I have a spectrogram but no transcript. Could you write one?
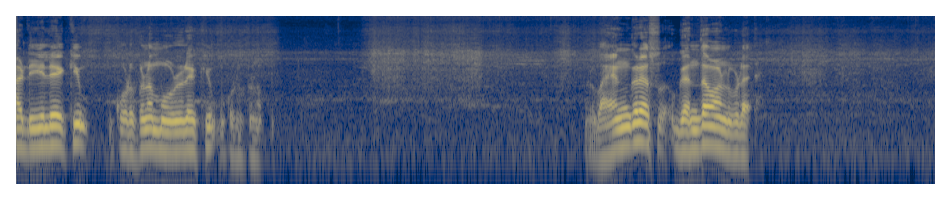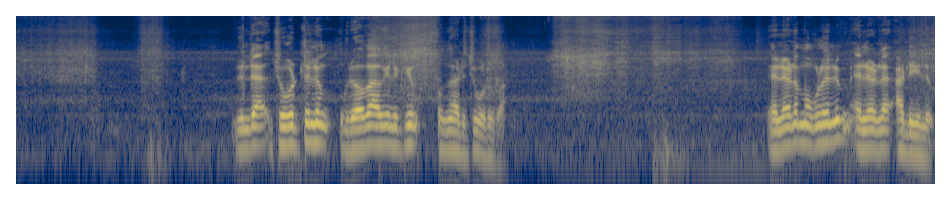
അടിയിലേക്കും കൊടുക്കണം മുകളിലേക്കും കൊടുക്കണം. ഭയങ്കര ഗന്ധമാണ് ഇവിടെ. ഇതിന്റെ ചുവട്ടിലും ഗ്രോബാഗിലേക്കും ഒന്ന് അടിച്ചു കൊടുക്കുക ഇലയുടെ മുകളിലും ഇലയുടെ അടിയിലും.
